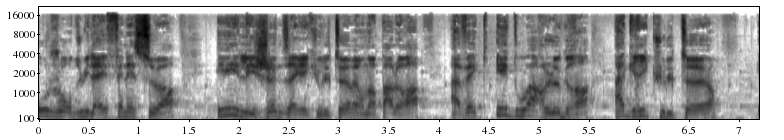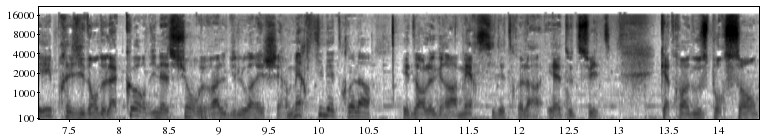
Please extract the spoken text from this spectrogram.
aujourd'hui la FNSEA et les jeunes agriculteurs. Et on en parlera avec Édouard Legras, agriculteur et président de la coordination rurale du Loir-et-Cher. Merci d'être là, Édouard Legras. Merci d'être là. Et à tout de suite. 92%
